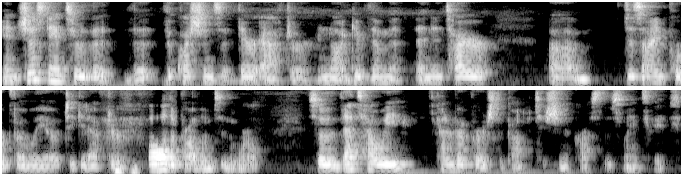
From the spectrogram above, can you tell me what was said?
and just answer the, the, the questions that they're after and not give them an entire um, design portfolio to get after all the problems in the world so that's how we kind of approach the competition across those landscapes.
